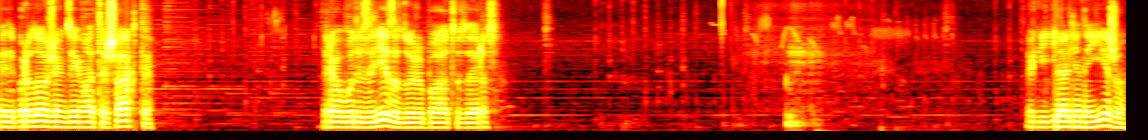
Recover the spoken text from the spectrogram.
Давайте продовжуємо займати шахти. Треба буде заліза дуже багато зараз. Так, і далі на їжу.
